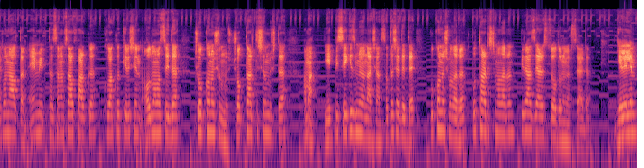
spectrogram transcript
iPhone 6'dan en büyük tasarımsal farkı kulaklık girişinin olmamasıydı. Çok konuşulmuş, çok tartışılmıştı. Ama 78 milyon aşan satış adeti bu konuşmaları, bu tartışmaların biraz yersiz olduğunu gösterdi. Gelelim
